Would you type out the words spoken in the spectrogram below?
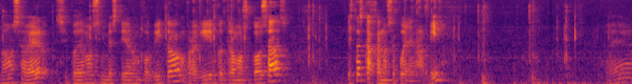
Vamos a ver si podemos investigar un poquito. Por aquí encontramos cosas. Estas cajas no se pueden abrir. A ver.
